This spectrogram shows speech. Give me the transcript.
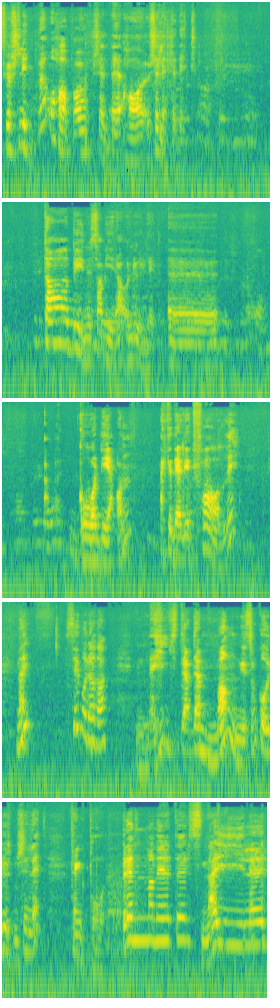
Skal slippe å ha på eh, skjelettet ditt. Da begynner Samira å lure litt. Uh, går det an? Er ikke det litt farlig? Nei, sier mora da. Nei, det er, det er mange som går uten skjelett. Tenk på brennmaneter, snegler.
